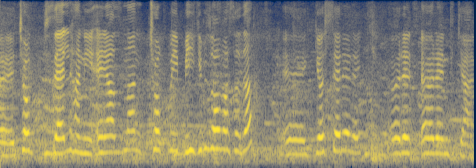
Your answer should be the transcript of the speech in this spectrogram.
E, çok güzel hani en azından çok bir bilgimiz olmasa da e, göstererek öğre- öğrendik yani.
